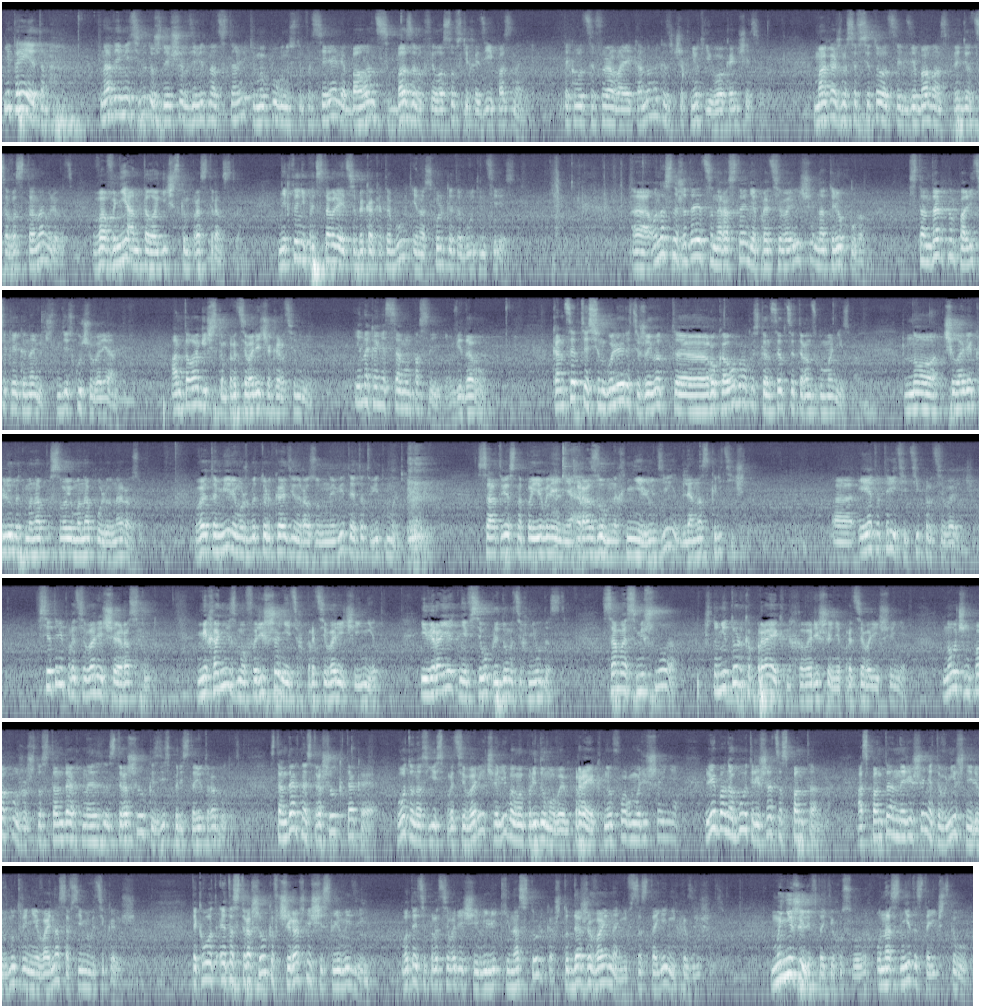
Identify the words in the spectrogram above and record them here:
И при этом надо иметь в виду, что еще в XIX веке мы полностью потеряли баланс базовых философских идей познания. Так вот, цифровая экономика зачеркнет его окончательно. Мы окажемся в ситуации, где баланс придется восстанавливать во вне онтологическом пространстве. Никто не представляет себе, как это будет и насколько это будет интересно. У нас ожидается нарастание противоречий на трех уровнях. Стандартном политико-экономическом, здесь куча вариантов. Онтологическом противоречие картин. И, наконец, самым последним, видовом. Концепция сингулярити живет э, рука об руку с концепцией трансгуманизма. Но человек любит моноп... свою монополию на разум. В этом мире может быть только один разумный вид, и этот вид мы. Соответственно, появление разумных не людей для нас критично. Э, и это третий тип противоречий. Все три противоречия растут. Механизмов решения этих противоречий нет. И вероятнее всего придумать их не удастся. Самое смешное, что не только проектного решения противоречий нет, но очень похоже, что стандартная страшилка здесь перестает работать. Стандартная страшилка такая. Вот у нас есть противоречие, либо мы придумываем проектную форму решения, либо оно будет решаться спонтанно. А спонтанное решение – это внешняя или внутренняя война со всеми вытекающими. Так вот, это страшилка вчерашний счастливый день. Вот эти противоречия велики настолько, что даже война не в состоянии их разрешить. Мы не жили в таких условиях, у нас нет исторического опыта.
